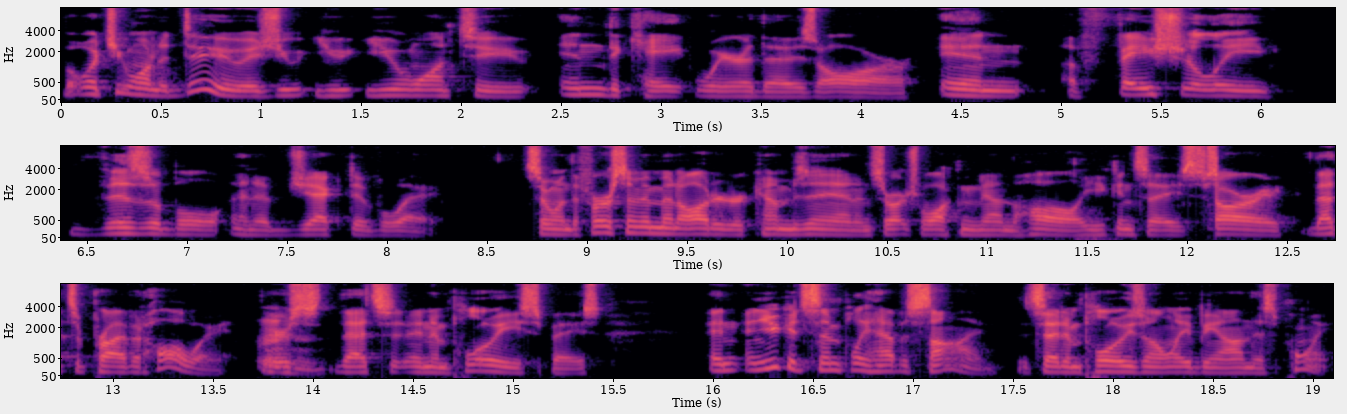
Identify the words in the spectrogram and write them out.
But what you want to do is you, you, you want to indicate where those are in a facially visible and objective way. So when the First Amendment auditor comes in and starts walking down the hall, you can say, "Sorry, that's a private hallway. There's that's an employee space," and and you could simply have a sign that said "Employees only beyond this point,"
